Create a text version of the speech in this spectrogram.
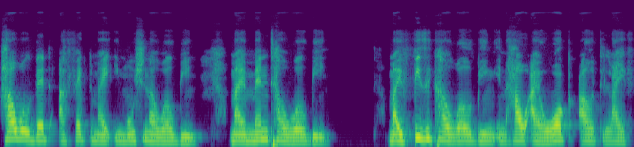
How will that affect my emotional well being, my mental well being, my physical well being in how I walk out life?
